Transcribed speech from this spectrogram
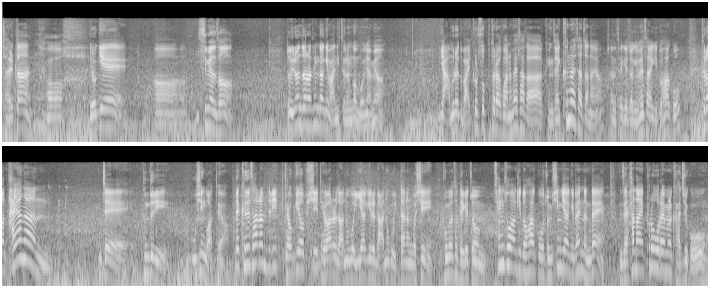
자 일단 어, 여기에 어, 있으면서 또 이런저런 생각이 많이 드는 건 뭐냐면 이게 아무래도 마이크로소프트라고 하는 회사가 굉장히 큰 회사잖아요. 전 세계적인 회사이기도 하고. 그런 다양한 이제 분들이 오신 것 같아요. 근데 그 사람들이 격이 없이 대화를 나누고 이야기를 나누고 있다는 것이 보면서 되게 좀 생소하기도 하고 좀 신기하기도 했는데 이제 하나의 프로그램을 가지고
